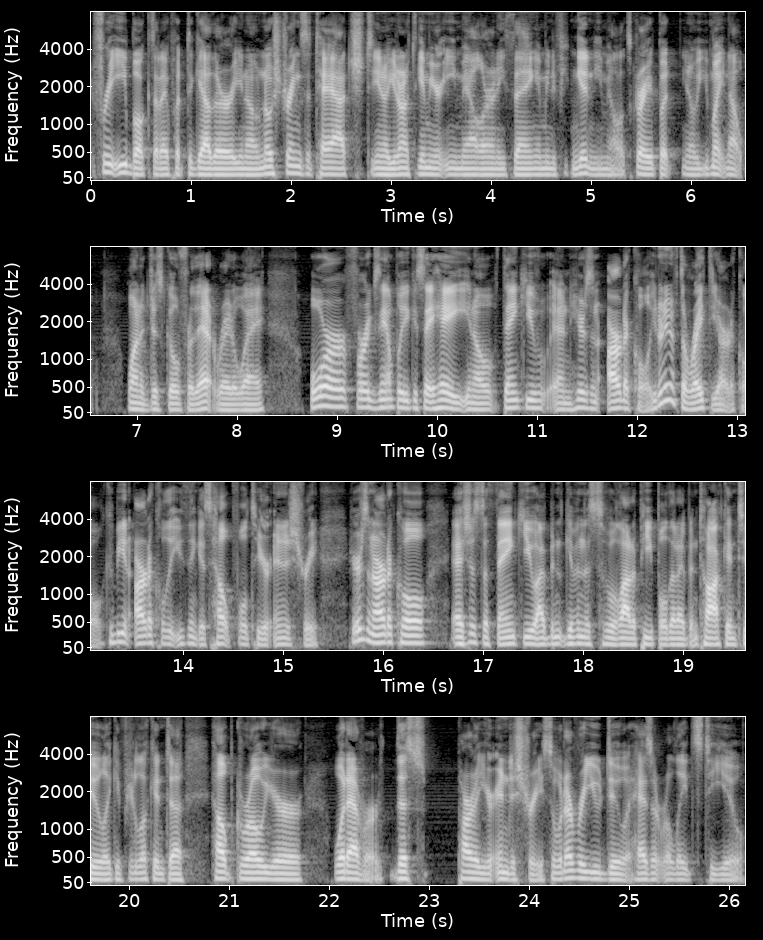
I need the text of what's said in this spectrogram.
free ebook that I put together. You know, no strings attached. You know, you don't have to give me your email or anything. I mean, if you can get an email, it's great, but you know, you might not want to just go for that right away. Or, for example, you could say, hey, you know, thank you, and here's an article. You don't even have to write the article. It could be an article that you think is helpful to your industry. Here's an article as just a thank you. I've been giving this to a lot of people that I've been talking to. Like, if you're looking to help grow your whatever, this part of your industry. So whatever you do, it has it relates to you.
